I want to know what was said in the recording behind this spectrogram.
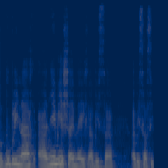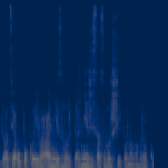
bublinách a nemiešajme ich, aby sa, aby sa situácia upokojila a nie, zhor, nie že sa zhorší po novom roku.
